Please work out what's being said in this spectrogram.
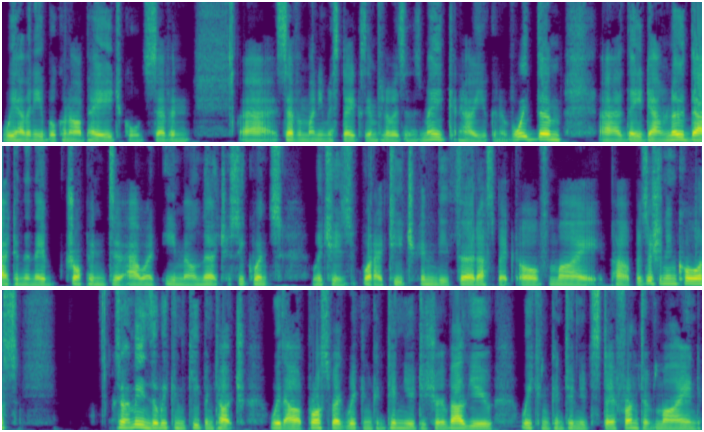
We have an ebook on our page called seven uh, seven money mistakes influencers make and how you can avoid them. Uh, they download that and then they drop into our email nurture sequence which is what i teach in the third aspect of my power positioning course so it means that we can keep in touch with our prospect, we can continue to show value, we can continue to stay front of mind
